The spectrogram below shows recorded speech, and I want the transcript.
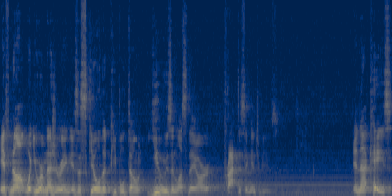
If not, what you are measuring is a skill that people don't use unless they are practicing interviews. In that case,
